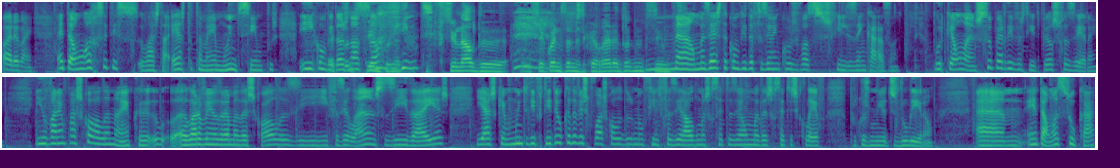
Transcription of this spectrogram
Ora bem, então a receita, é, lá está, esta também é muito simples e convido É aos nossos simples, né? ouvintes. Profissional de não sei quantos anos de carreira, é tudo muito simples. Não, mas esta convido a fazerem com os vossos filhos em casa. Porque é um lanche super divertido para eles fazerem e levarem para a escola, não é? Porque agora vem o drama das escolas e fazer lanches e ideias, e acho que é muito divertido. Eu, cada vez que vou à escola do meu filho fazer algumas receitas, é uma das receitas que levo, porque os miúdos deliram. Ahm, então, açúcar,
